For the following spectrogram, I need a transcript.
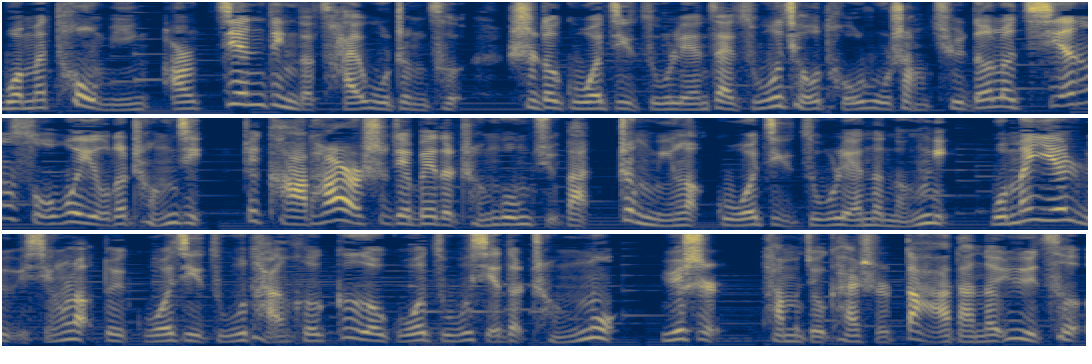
我们透明而坚定的财务政策，使得国际足联在足球投入上取得了前所未有的成绩。这卡塔尔世界杯的成功举办，证明了国际足联的能力。我们也履行了对国际足坛和各国足协的承诺。”于是，他们就开始大胆的预测，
